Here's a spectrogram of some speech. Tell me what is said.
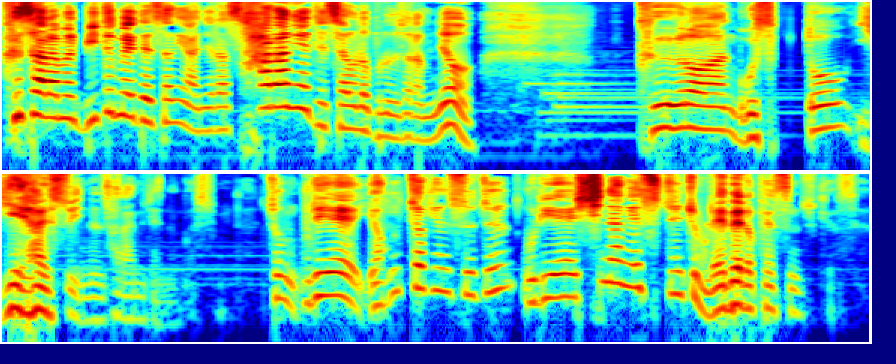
그 사람을 믿음의 대상이 아니라 사랑의 대상으로 보는 사람은요, 그러한 모습도 이해할 수 있는 사람이 되는 것입니다. 좀 우리의 영적인 수준, 우리의 신앙의 수준이 좀 레벨업 했으면 좋겠어요.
